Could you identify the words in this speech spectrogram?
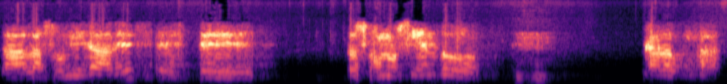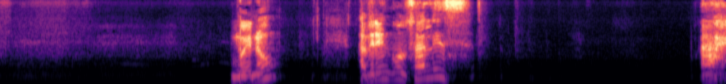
las unidades, este, los conociendo cada una. Bueno, Adrián González. Ay,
